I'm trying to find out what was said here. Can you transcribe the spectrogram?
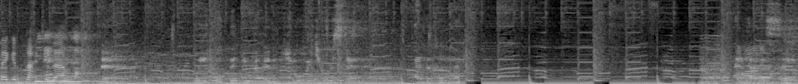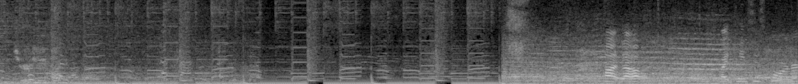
Say goodnight to them. We hope that you have enjoyed your stay and that the Hot dog by Casey's Corner.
